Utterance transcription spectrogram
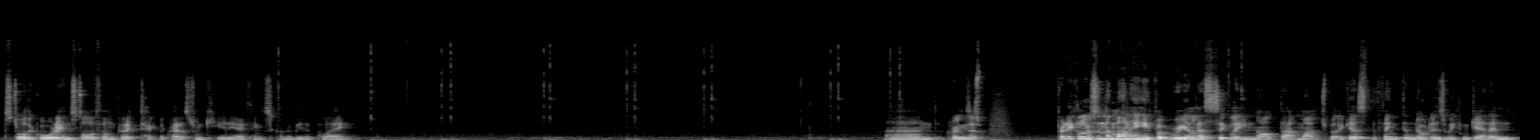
install the Gordy, install the film critic, take the credits from Katie, I think is going to be the play. And brings us pretty close in the money, but realistically not that much. But I guess the thing to note is we can get in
